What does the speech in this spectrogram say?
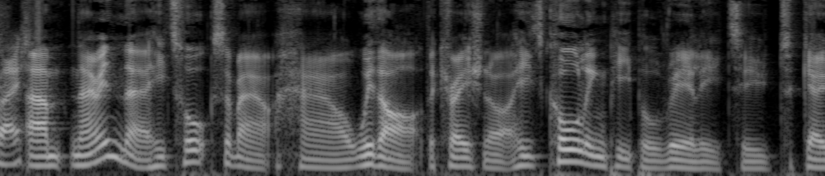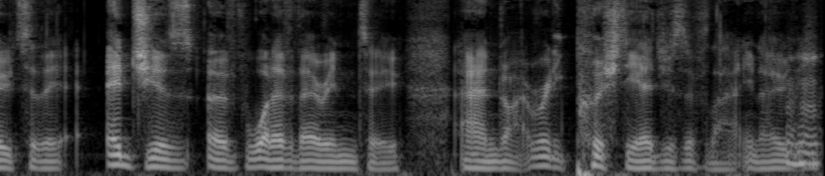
Right. Um, now, in there, he talks about how, with art, the creation of art, he's calling people really to to go to the edges of whatever they're into and like, really push the edges of that. You know, Mm-hmm. he,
